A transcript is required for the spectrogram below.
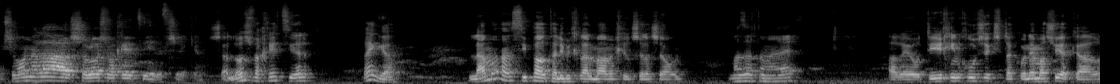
השעון עלה שלוש וחצי אלף שקל. שלוש וחצי אלף, רגע, למה סיפרת לי בכלל מה המחיר של השעון? מה זאת אומרת? הרי אותי חינכו שכשאתה קונה משהו יקר,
